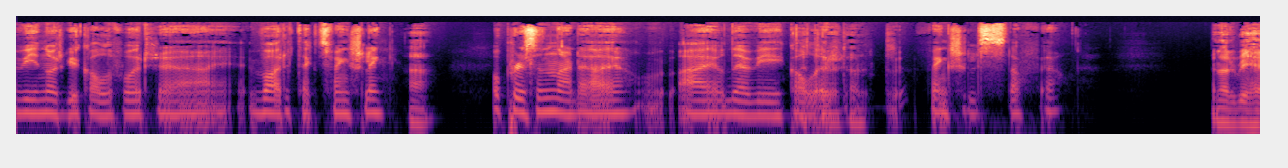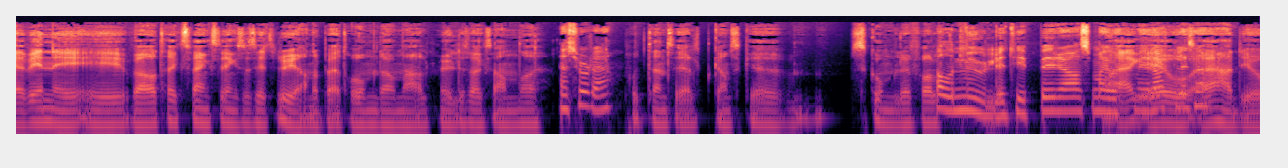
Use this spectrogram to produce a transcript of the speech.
vi i Norge kaller for uh, varetektsfengsling. Ja. Og prison er, det, er, jo det vi kaller fengselsstraff, ja. Men når du blir hevet inn i, i varetektsfengsling, så sitter du gjerne på et rom da med alt mulig slags andre Jeg tror det. potensielt ganske skumle folk. Alle mulige typer ja, som har gjort mye rart, liksom. Jeg hadde jo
